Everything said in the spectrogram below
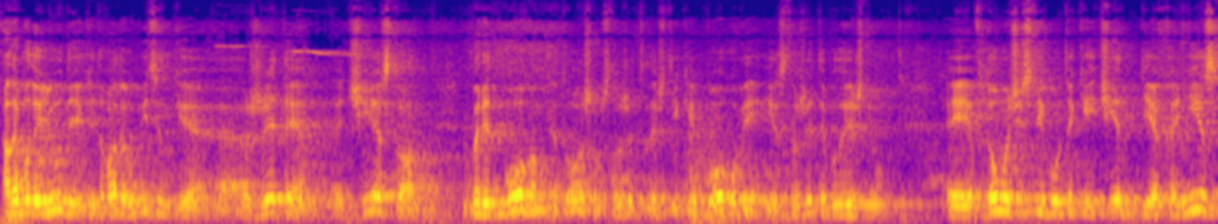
Але були люди, які давали обіцянки е, жити чисто перед Богом для того, щоб служити лише тільки Богові і служити ближньому. В тому числі був такий чин діаконіс.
